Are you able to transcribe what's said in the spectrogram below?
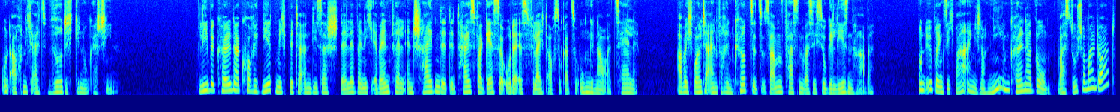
und auch nicht als würdig genug erschien. Liebe Kölner, korrigiert mich bitte an dieser Stelle, wenn ich eventuell entscheidende Details vergesse oder es vielleicht auch sogar zu ungenau erzähle aber ich wollte einfach in Kürze zusammenfassen, was ich so gelesen habe. Und übrigens, ich war eigentlich noch nie im Kölner Dom. Warst du schon mal dort?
